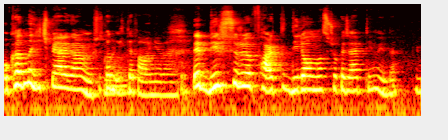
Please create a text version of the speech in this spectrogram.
O kadını hiçbir yerde görmemiştim. kadın ilk defa oynuyor bence. Ve bir sürü farklı dil olması çok acayip değil miydi? Hmm.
